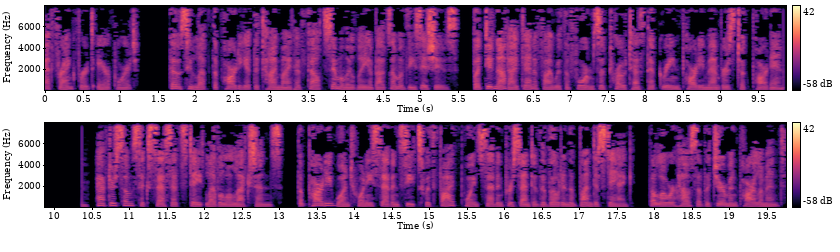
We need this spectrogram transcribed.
at Frankfurt Airport. Those who left the party at the time might have felt similarly about some of these issues, but did not identify with the forms of protest that Green Party members took part in. After some success at state-level elections, the party won 27 seats with 5.7% of the vote in the Bundestag, the lower house of the German parliament,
